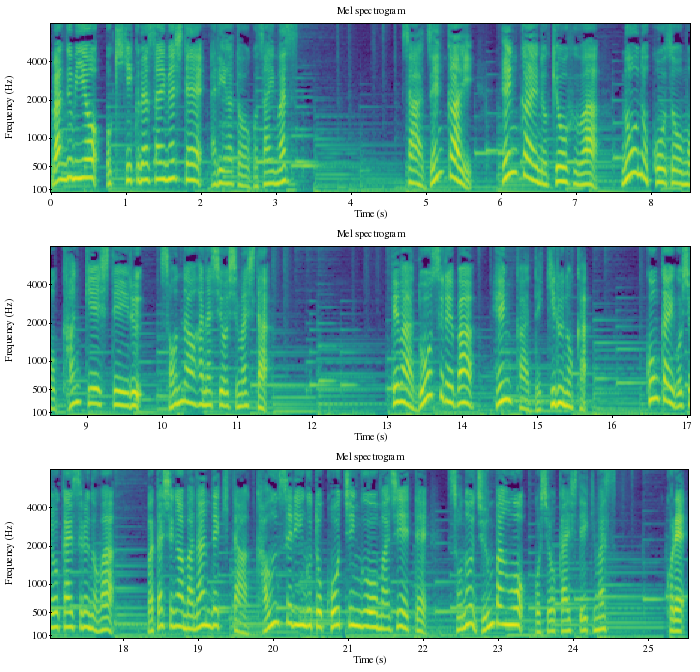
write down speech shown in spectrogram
番組をお聞きくださいましてありがとうございます。さあ前回、変化への恐怖は脳の構造も関係している、そんなお話をしました。ではどうすれば変化できるのか。今回ご紹介するのは私が学んできたカウンセリングとコーチングを交えてその順番をご紹介していきます。これ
